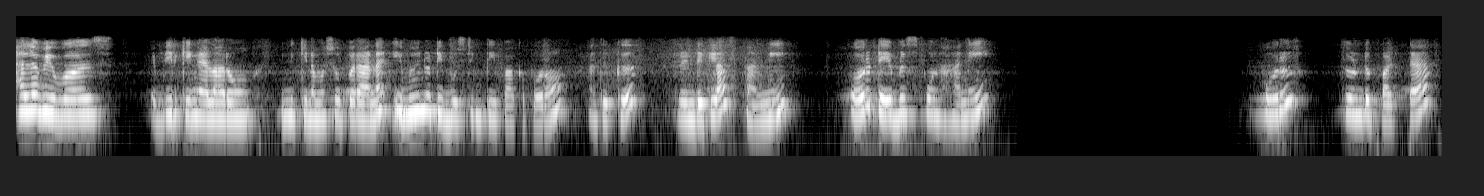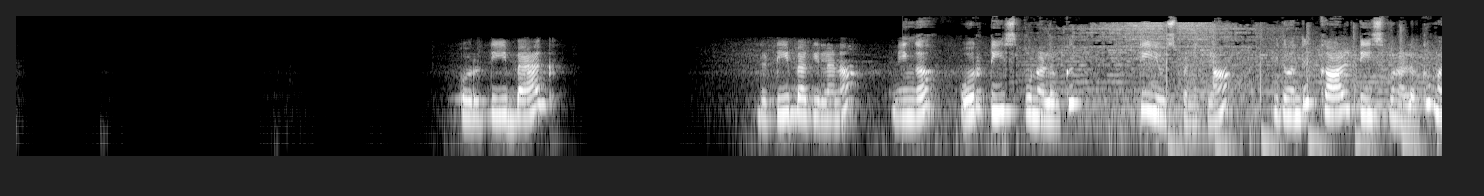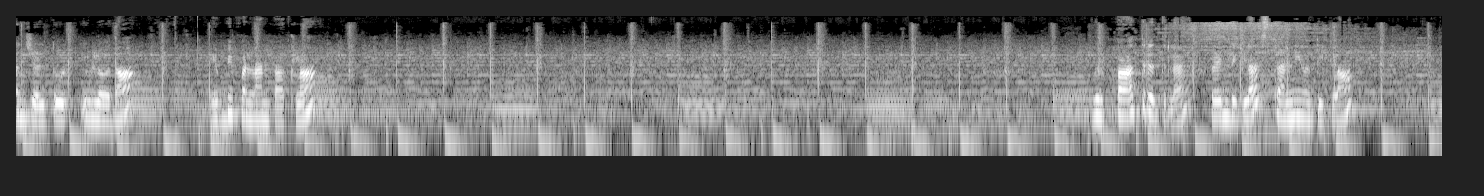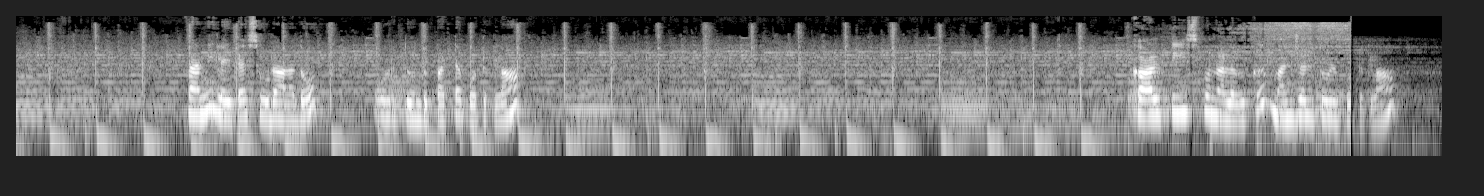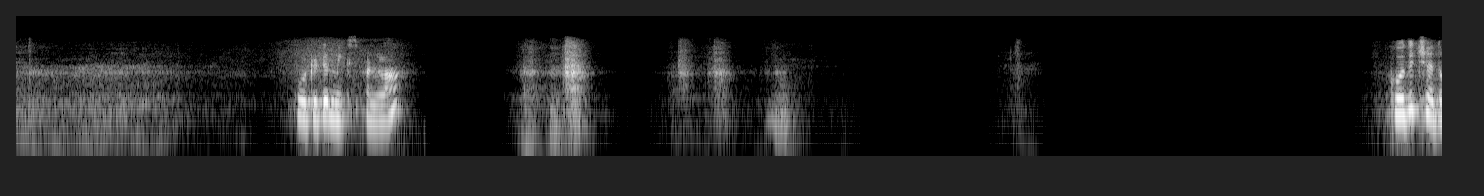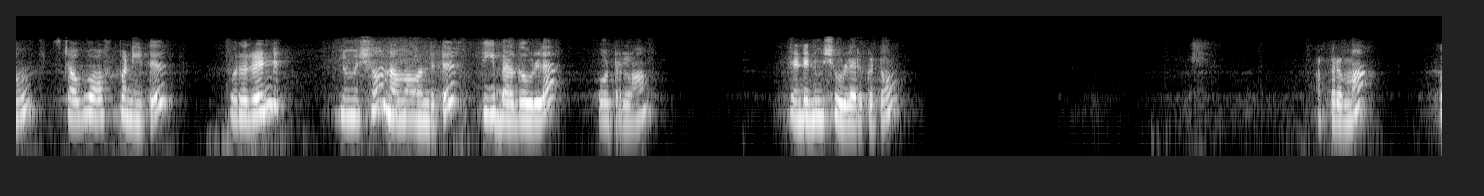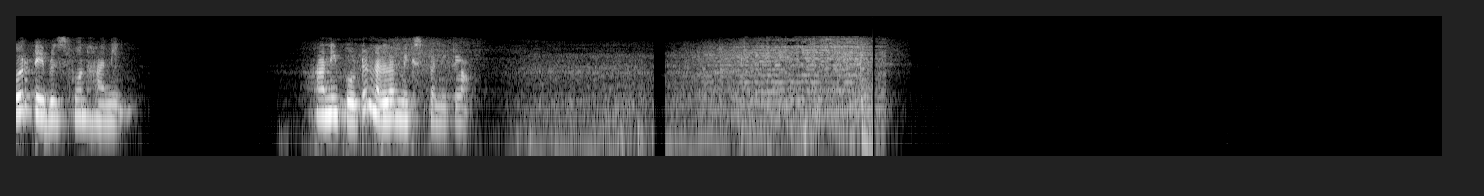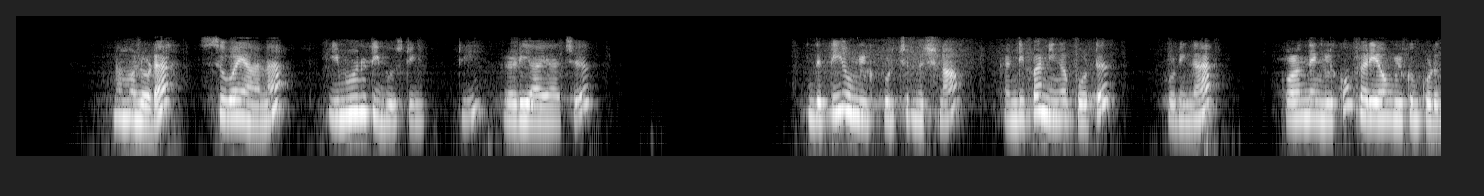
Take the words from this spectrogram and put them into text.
Hello viewers எப்படி இருக்கீங்க எல்லோரும்? இன்றைக்கி நம்ம சூப்பரான இம்யூனிட்டி பூஸ்டிங் டீ பார்க்க போகிறோம் அதுக்கு ரெண்டு கிளாஸ் தண்ணி ஒரு டேபிள் ஸ்பூன் ஹனி ஒரு துண்டு பட்டை ஒரு டீ பேக் இந்த டீ பேக் இல்லைன்னா நீங்கள் ஒரு டீஸ்பூன் அளவுக்கு டீ யூஸ் பண்ணிக்கலாம். இது வந்து கால் டீஸ்பூன் அளவுக்கு மஞ்சள் தூள். இவ்வளோ தான் எப்படி பண்ணலான்னு பார்க்கலாம். ஒரு பாத்திரத்தில் ரெண்டு கிளாஸ் தண்ணி ஊற்றிக்கலாம் தண்ணி லைட்டாக சூடானதும் ஒரு துண்டு பட்டை போட்டுக்கலாம். கால் டீஸ்பூன் அளவுக்கு மஞ்சள் தூள் போட்டுக்கலாம். போட்டுட்டு மிக்ஸ் பண்ணலாம். கொதிச்சதும் ஸ்டவ் ஆஃப் பண்ணிவிட்டு ஒரு ரெண்டு நிமிஷம் நம்ம வந்துட்டு டீ பேக்கை உள்ள போட்டுடலாம் ரெண்டு நிமிஷம் உள்ளே இருக்கட்டும். அப்புறமா ஒரு டேபிள் ஸ்பூன் ஹனி. ஹனி போட்டு நல்லா மிக்ஸ் பண்ணிக்கலாம். நம்மளோட சுவையான இம்யூனிட்டி பூஸ்டிங் டீ ரெடி ஆயாச்சு. இந்த டீ உங்களுக்கு பிடிச்சிருந்துச்சுன்னா கண்டிப்பாக நீங்கள் போட்டு குடிங்க. குழந்தைங்களுக்கும் பெரியவங்களுக்கும் கொடுங்க.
